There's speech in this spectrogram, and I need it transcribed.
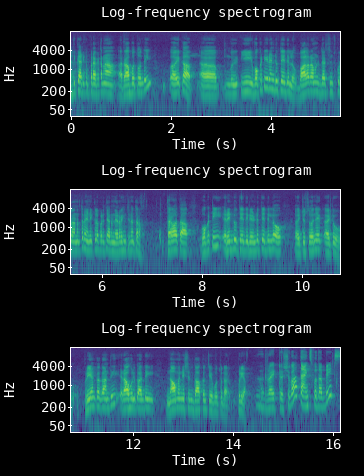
అధికారిక ప్రకటన రాబోతోంది. ఇక ఈ ఒకటి రెండు తేదీల్లో బాలరాముని దర్శించుకున్న అనంతరం ఎన్నికల ప్రచారం నిర్వహించిన తర్వా- తర్వాత ఒకటి రెండు తేదీ రెండు తేదీల్లో ఇటు సోనియా ఇటు ప్రియాంక గాంధీ రాహుల్ గాంధీ నామినేషన్ దాఖలు చేయబోతున్నారు. Priya. Right Shiva. Thanks for the updates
